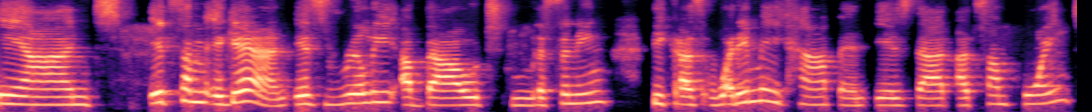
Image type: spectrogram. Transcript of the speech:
And it's some, um, again, it's really about listening because what it may happen is that at some point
